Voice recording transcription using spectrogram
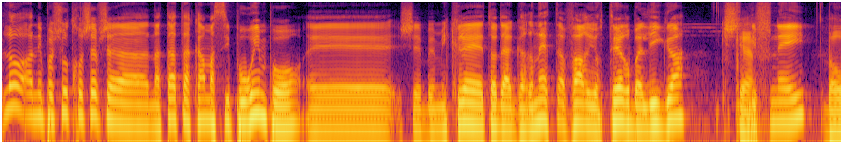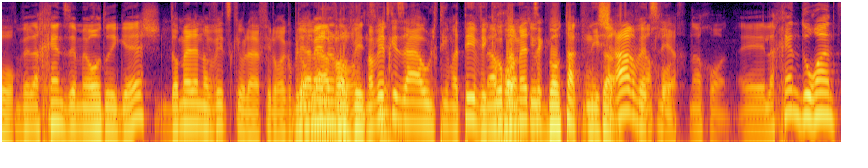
לא, אני פשוט חושב שנתת כמה סיפורים פה, אה, שבמקרה, אתה יודע, גרנט עבר יותר בליגה. כן. לפני, ברור. ולכן זה מאוד ריגש. דומה לנוביצקי אולי אפילו, רק בלי דומה הלעבור. לנוביצקי. נוביצקי זה היה אולטימטיבי, כי נכון, הוא באמת כי זה הוא באותה קבוצה. נשאר נכון, והצליח. נכון. אה, לכן דורנט,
